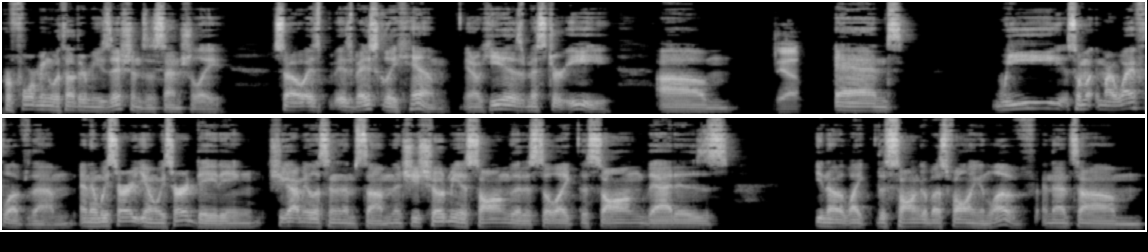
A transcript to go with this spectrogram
performing with other musicians essentially. So it's, it's basically him. You know, he is Mr. E. Um, Yeah. and we so my, my wife loved them and then we started you know we started dating she got me listening to them some and then she showed me a song that is still like the song that is you know like the song of us falling in love and that's um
